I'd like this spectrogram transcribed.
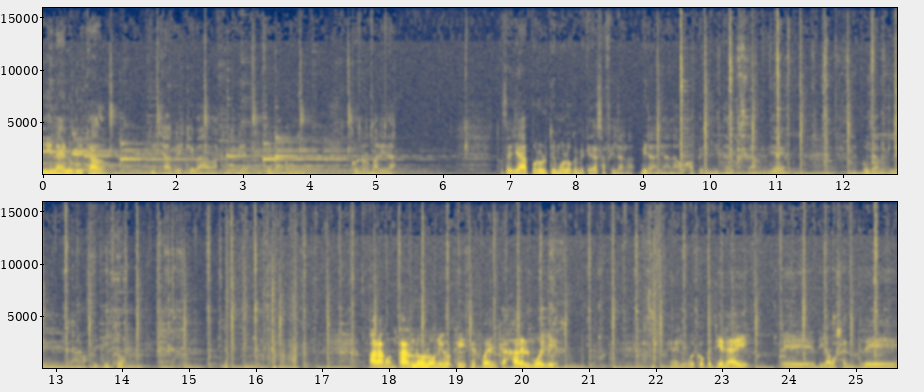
y la he lubricado y ya veis que va bastante bien, funciona con, con normalidad. Entonces ya por último lo que me queda es afilarla. Mira, ya la hoja pequeñita ya se abre bien, después de haberle dado aceitito. Para montarlo lo único que hice fue encajar el muelle en el hueco que tiene ahí, eh, digamos entre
